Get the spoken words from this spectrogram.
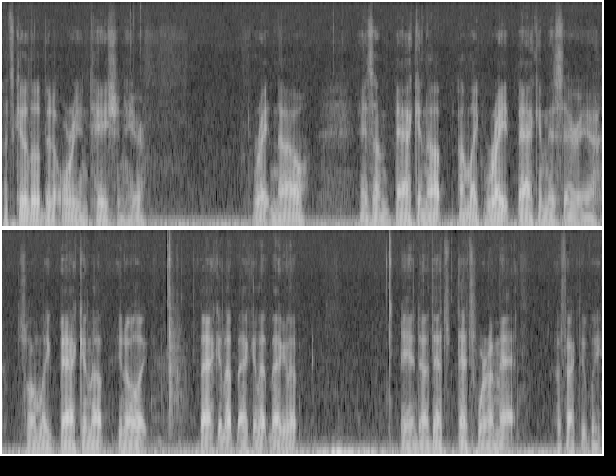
let's get a little bit of orientation here. Right now, as I'm backing up, I'm like right back in this area. So I'm like backing up, you know, like backing up, backing up, backing up. And uh, that's that's where I'm at, effectively.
